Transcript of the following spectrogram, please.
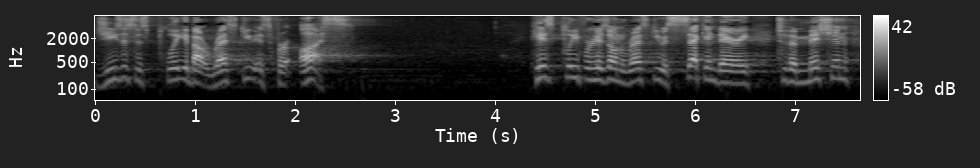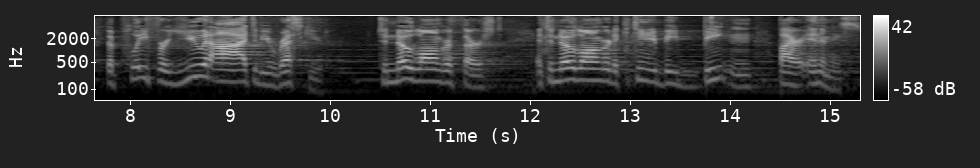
Jesus' plea about rescue is for us. His plea for his own rescue is secondary to the mission, the plea for you and I to be rescued, to no longer thirst, and to no longer to continue to be beaten by our enemies.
